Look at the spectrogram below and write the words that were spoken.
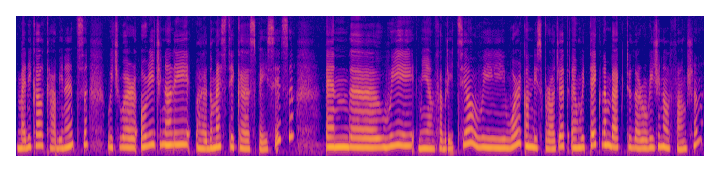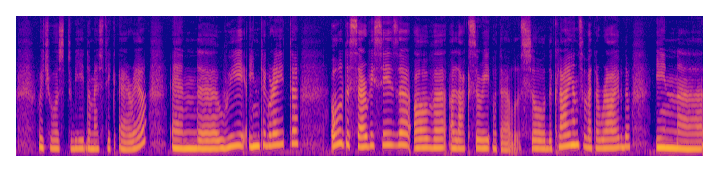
medical cabinets, which were originally uh, domestic uh, spaces. And uh, we, me and Fabrizio, we work on this project and we take them back to their original function, which was to be domestic area and uh, we integrate all the services of a luxury hotel. So the clients that arrived in uh,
